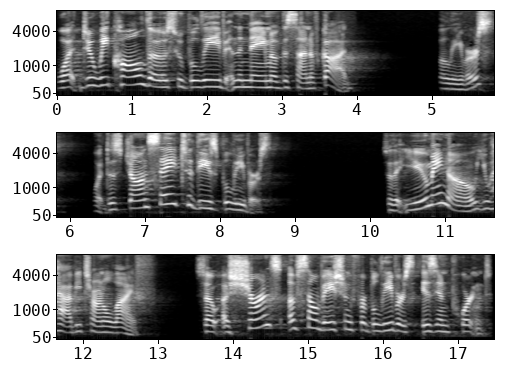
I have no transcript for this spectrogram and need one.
What do we call those who believe in the name of the Son of God? Believers. What does John say to these believers? So that you may know you have eternal life. So, assurance of salvation for believers is important,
